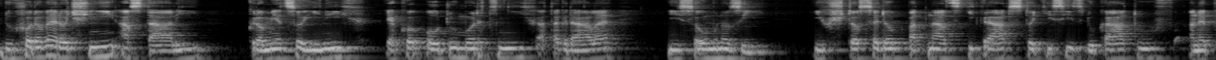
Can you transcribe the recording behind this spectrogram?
Důchodové roční a stálí, kromě co jiných, jako odumortních a tak dále, jsou mnozí, jichž to se do 15 krát 100 tisíc dukátů a neb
